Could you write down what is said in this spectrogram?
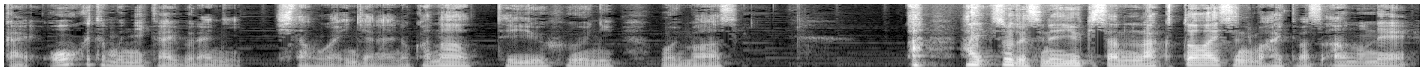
回、多くても2回ぐらいにした方がいいんじゃないのかなっていうふうに思います。あ、はい、そうですね。ゆきさん、ラクトアイスにも入ってます。あのね、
